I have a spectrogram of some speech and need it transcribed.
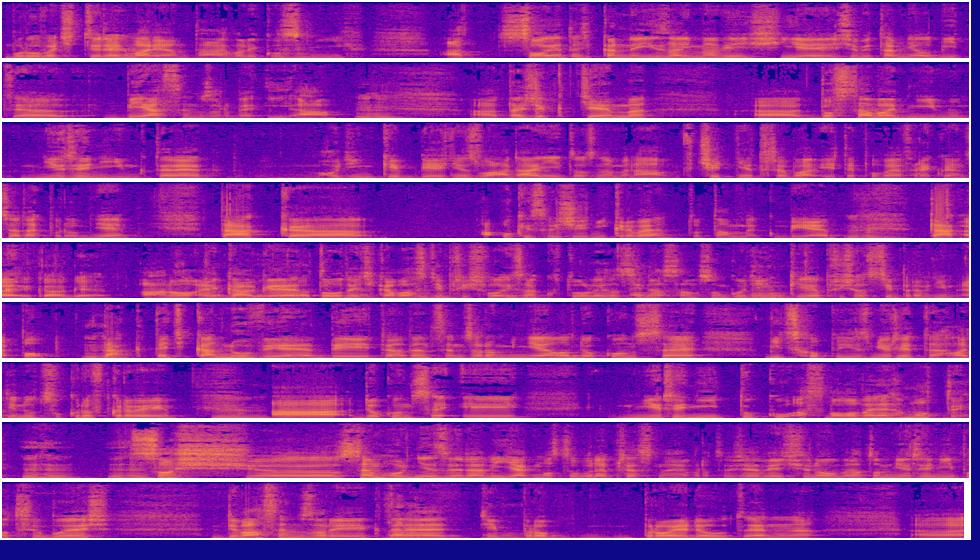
budou ve čtyřech variantách velikostních. Mm-hmm. A co je teďka nejzajímavější, je, že by tam měl být eh, BIA senzor, BIA. Mm-hmm. A, takže k těm a, eh, dosavadním měřením, které hodinky běžně zvládají, to znamená včetně třeba i typové frekvence a tak podobně, tak a, okysličení krve, to tam jakoby je, mm-hmm. tak A EKG? ano, EKG, to teďka vlastně Mhm. přišlo i z aktualizací Ano. na Samsung hodinky a přišel s tím prvním Apple. Mhm. Tak teďka nově by ten, ten senzor měl dokonce být schopný změřit hladinu cukru v krvi Mhm. a dokonce i měření tuku a svalové hmoty. Mhm, Což eh, jsem hodně zvědavý, jak moc to bude přesné, protože většinou na tom měření potřebuješ dva senzory, které Ano, ti ano. Pro, projedou ten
